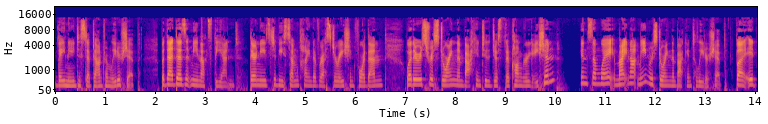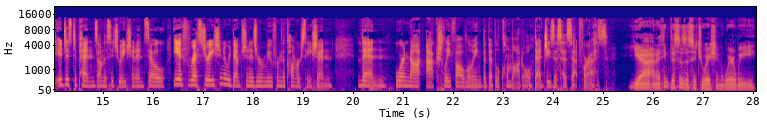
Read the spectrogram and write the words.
they need to step down from leadership. But that doesn't mean that's the end. There needs to be some kind of restoration for them, whether it's restoring them back into just the congregation in some way. It might not mean restoring them back into leadership, but it, it just depends on the situation. And so, if restoration and redemption is removed from the conversation, then we're not actually following the biblical model that Jesus has set for us. Yeah, and I think this is a situation where we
